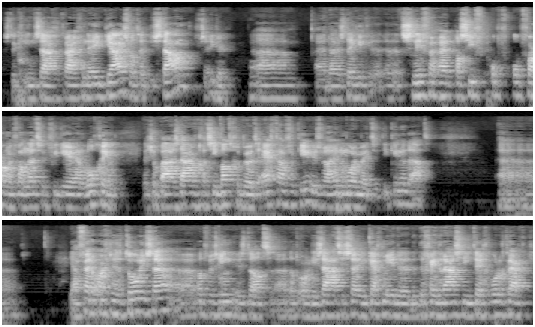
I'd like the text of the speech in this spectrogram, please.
stukje inzage krijgen in de API's, wat heb je staan? Zeker. Ehm, en daar is denk ik het sniffen, het passief op, opvangen van netwerkverkeer en logging. Dat je op basis daarvan gaat zien wat gebeurt er echt aan verkeer. is wel een hele mooie methodiek inderdaad. Eh, ja, verder organisatorisch, hè, eh, wat we zien is dat, eh, dat organisaties, je krijgt meer de, de, de generatie die je tegenwoordig krijgt,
